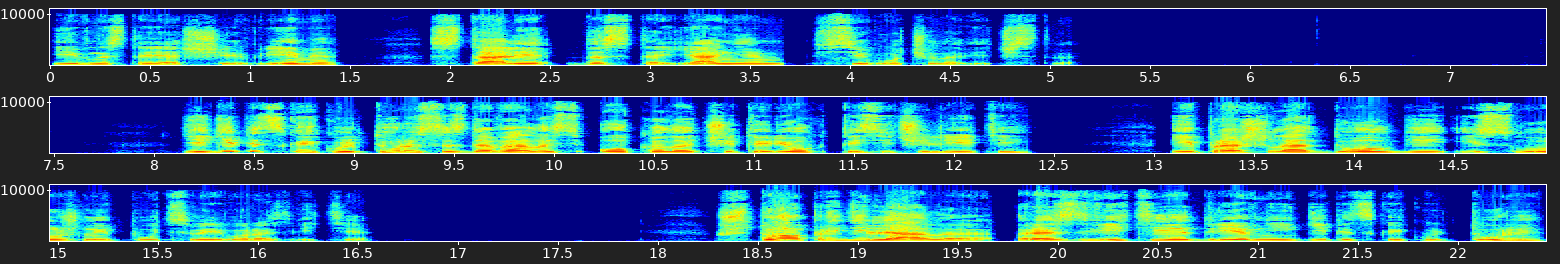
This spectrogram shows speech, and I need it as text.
и в настоящее время стали достоянием всего человечества. Египетская культура создавалась около четырех тысячелетий и прошла долгий и сложный путь своего развития. Что определяло развитие древнеегипетской культуры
